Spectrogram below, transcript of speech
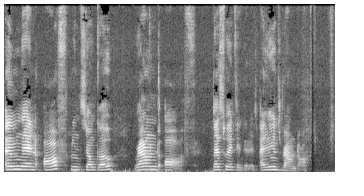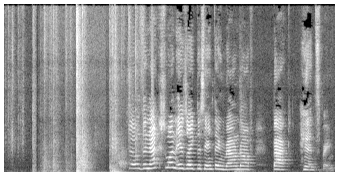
and then off means don't go. Round off. That's what I think it is. I think it's round off. So the next one is like the same thing, round off, back, handspring.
